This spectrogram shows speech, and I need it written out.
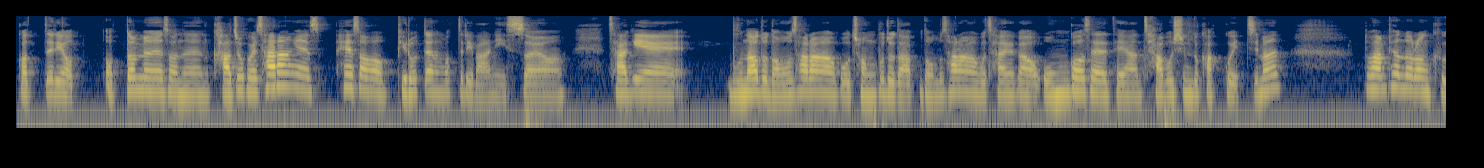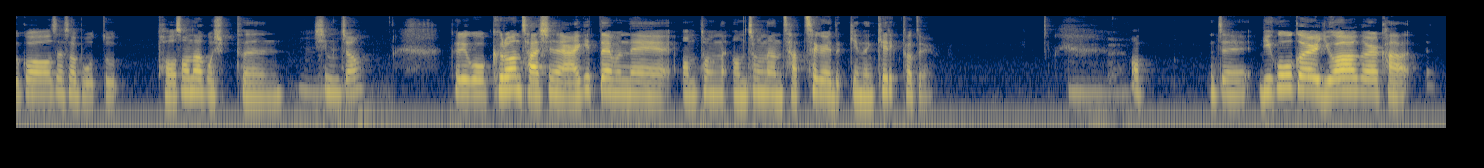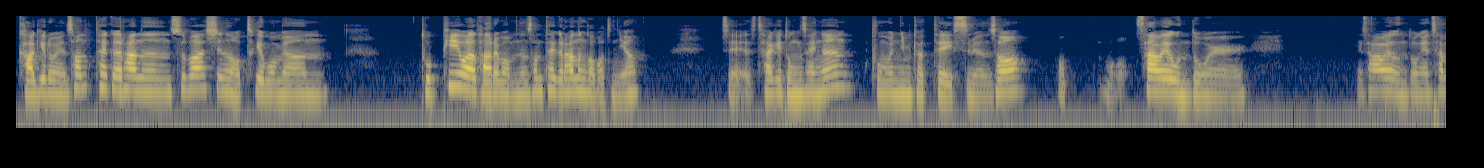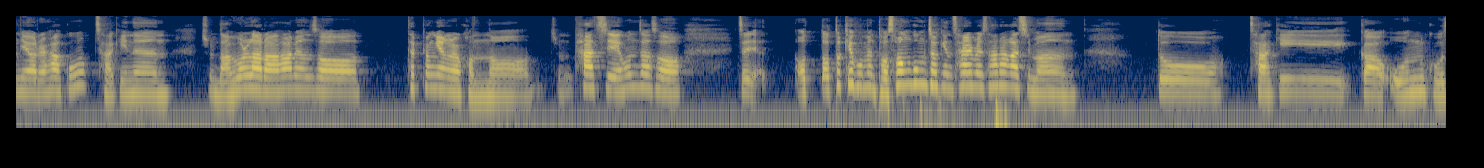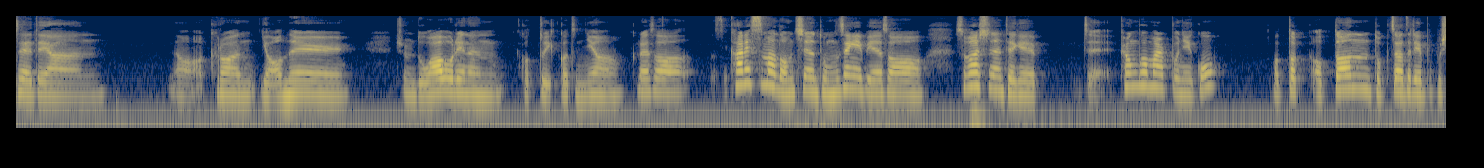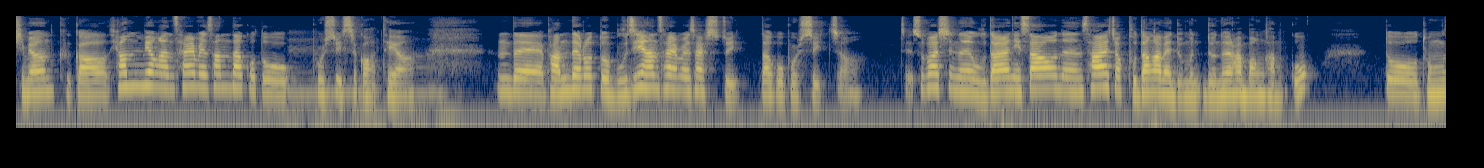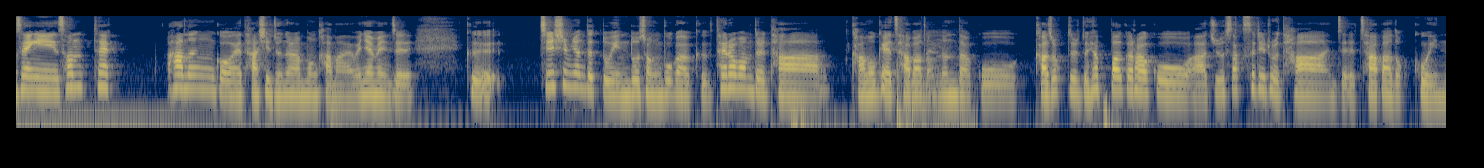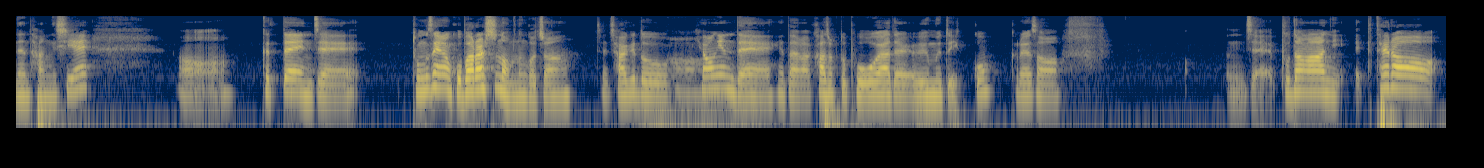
것들이 어, 어떤 면에서는 가족을 사랑해서 비롯되는 것들이 많이 있어요. 자기의 문화도 너무 사랑하고 정부도 나, 너무 사랑하고 자기가 온 것에 대한 자부심도 갖고 있지만 또 한편으론 그것에서 모두 벗어나고 싶은 음. 심정 그리고 그런 자신을 알기 때문에 엄청난, 엄청난 자책을 느끼는 캐릭터들. 음. 어, 이제 미국을 유학을 가, 가기로 선택을 하는 수바 씨는 어떻게 보면 도피와 다름없는 선택을 하는 거거든요. 이제 자기 동생은 부모님 곁에 있으면서 어, 뭐 사회 운동을 사회 운동에 참여를 하고 자기는 좀 나몰라라 하면서 태평양을 건너 좀 타지에 혼자서 이제 어, 어떻게 보면 더 성공적인 삶을 살아가지만 또 자기가 온 곳에 대한 어, 그런 연을 좀 놓아버리는 것도 있거든요. 그래서 카리스마 넘치는 동생에 비해서 수바 씨는 되게 이제 평범할 뿐이고 어떠, 어떤 독자들이 보시면 그가 현명한 삶을 산다고도 음. 볼수 있을 것 같아요. 근데 반대로 또 무지한 삶을 살 수도 있다고 볼 수 있죠. 이제 수바 씨는 우다연히 싸우는 사회적 부당함에 눈, 눈을 한번 감고 또 동생이 선택 하는 거에 다시 눈을 한번 감아요. 왜냐면 이제 그 70년대 또 인도 정부가 그 테러범들 다 감옥에 잡아 넣는다고 가족들도 협박을 하고 아주 싹쓸이로 다 이제 잡아 넣고 있는 당시에 어 그때 이제 동생을 고발할 수는 없는 거죠. 자기도 아. 형인데 게다가 가족도 보호해야 될 의무도 있고 그래서 이제 부당한 테러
